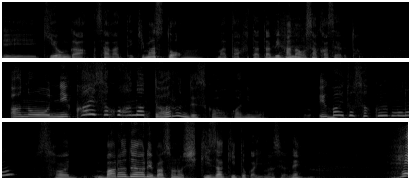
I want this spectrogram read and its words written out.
えー気温が下がってきますとはい。また再び花を咲かせると。あの二回咲く花ってあるんですか？他にも。意外と咲くもの？そうバラであればその四季咲きとか言いますよね。へえ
